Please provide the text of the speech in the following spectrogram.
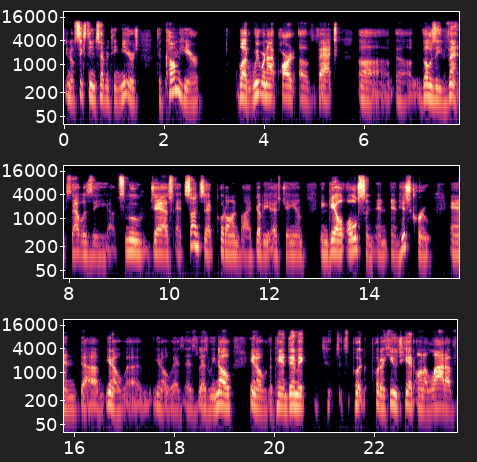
you know, 16, 17 years to come here, but we were not part of that. Uh, uh, those events. That was the uh, Smooth Jazz at Sunset put on by WSJM and Gail Olson and, and his crew and uh, you know, uh, you know, as, as as we know, you know, the pandemic t- t- put put a huge hit on a lot of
